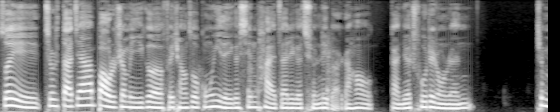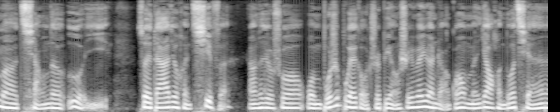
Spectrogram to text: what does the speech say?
所以就是大家抱着这么一个非常做公益的一个心态，在这个群里边，然后感觉出这种人这么强的恶意，所以大家就很气愤。然后他就说：“我们不是不给狗治病，是因为院长管我们要很多钱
